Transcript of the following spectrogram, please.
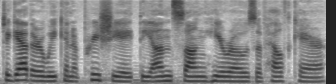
Together we can appreciate the unsung heroes of healthcare.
